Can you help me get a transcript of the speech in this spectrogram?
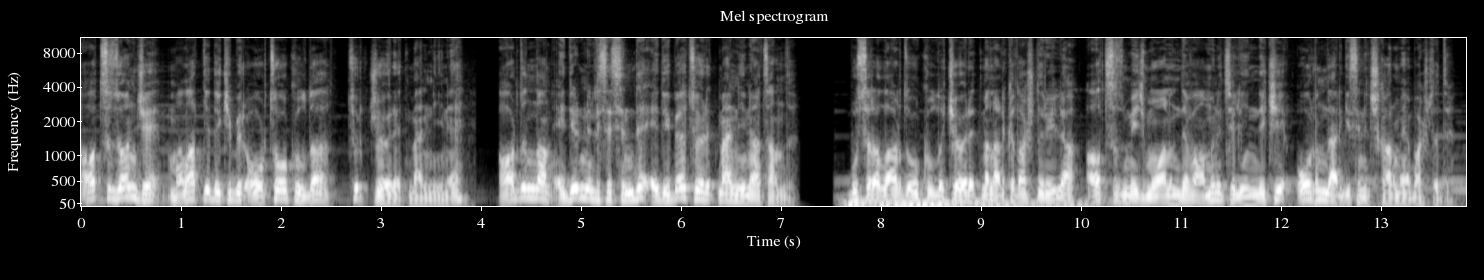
Atsız önce Malatya'daki bir ortaokulda Türkçe öğretmenliğine, ardından Edirne Lisesi'nde edebiyat öğretmenliğine atandı. Bu sıralarda okuldaki öğretmen arkadaşlarıyla Atsız Mecmua'nın devamı niteliğindeki Orhun dergisini çıkarmaya başladı.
